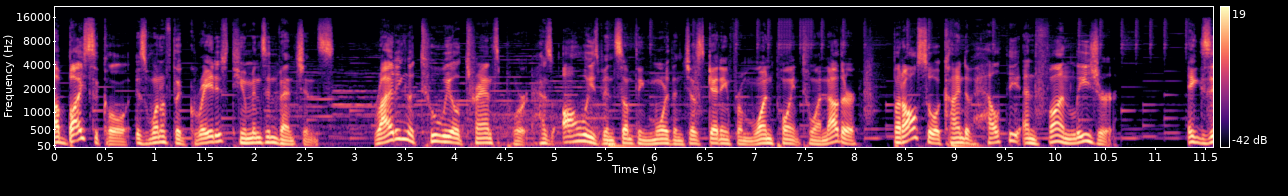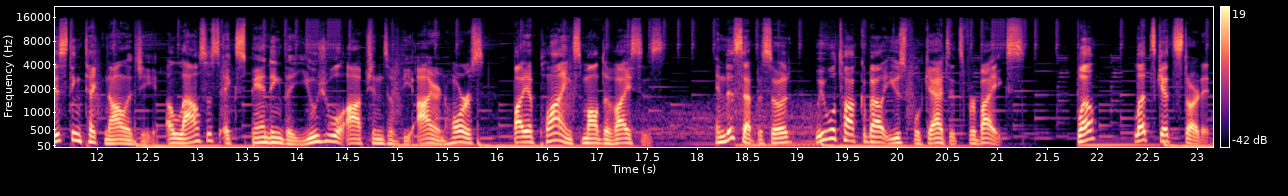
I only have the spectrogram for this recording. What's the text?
A bicycle is one of the greatest human's inventions. Riding a two-wheeled transport has always been something more than just getting from one point to another, but also a kind of healthy and fun leisure. Existing technology allows us expanding the usual options of the iron horse by applying small devices. In this episode, we will talk about useful gadgets for bikes. Well, let's get started.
